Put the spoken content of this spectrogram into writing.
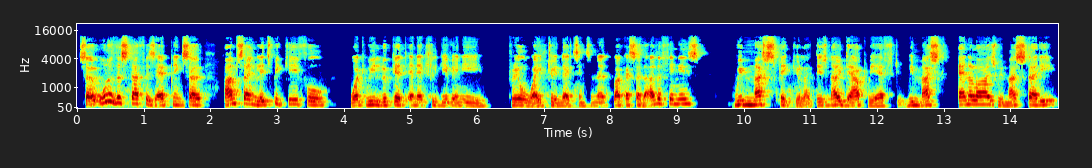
So all of this stuff is happening. So I'm saying let's be careful what we look at and actually give any real weight to in that sense. And that, like I said, the other thing is we must speculate. There's no doubt we have to. We must analyze, we must study.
